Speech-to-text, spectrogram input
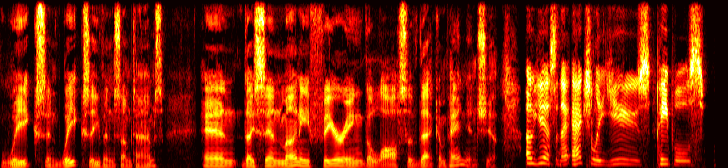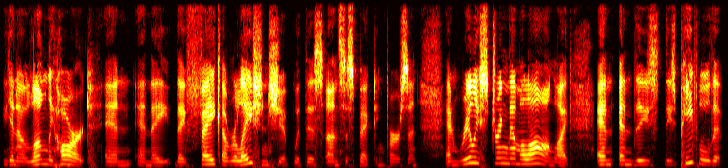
weeks and weeks, even sometimes, and they send money fearing the loss of that companionship. Oh yes, and they actually use people's you know lonely heart and and they they fake a relationship with this unsuspecting person and really string them along like and and these these people that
